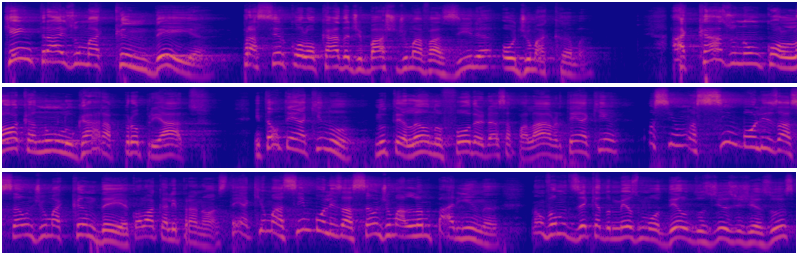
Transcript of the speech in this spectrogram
Quem traz uma candeia para ser colocada debaixo de uma vasilha ou de uma cama? Acaso não coloca num lugar apropriado? Então, tem aqui no, no telão, no folder dessa palavra, tem aqui assim, uma simbolização de uma candeia. Coloca ali para nós. Tem aqui uma simbolização de uma lamparina. Não vamos dizer que é do mesmo modelo dos dias de Jesus,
